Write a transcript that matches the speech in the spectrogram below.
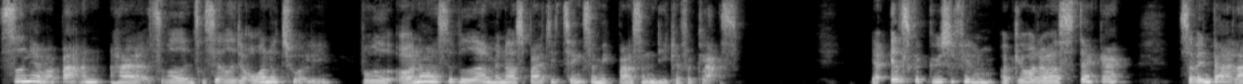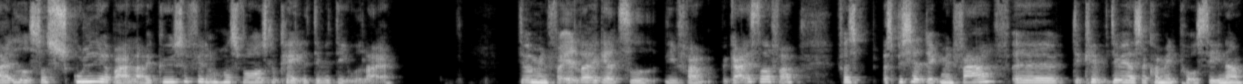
Siden jeg var barn, har jeg altid været interesseret i det overnaturlige, både ånder og så videre, men også bare de ting, som ikke bare sådan lige kan forklares. Jeg elsker gyserfilm, og gjorde det også dengang, så ved enhver lejlighed, så skulle jeg bare lege gyserfilm hos vores lokale DVD-udlejer. Det var mine forældre ikke altid ligefrem begejstrede for, for specielt ikke min far. Øh, det, kan, det vil jeg så komme ind på senere,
